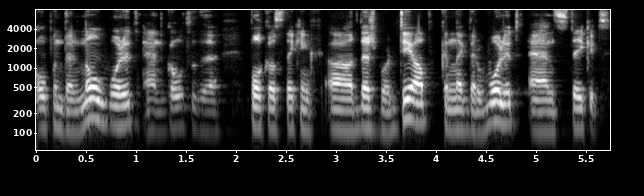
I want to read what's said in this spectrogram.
open their Nova wallet and go to the Polkadot staking uh, dashboard DApp, connect their wallet, and stake it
